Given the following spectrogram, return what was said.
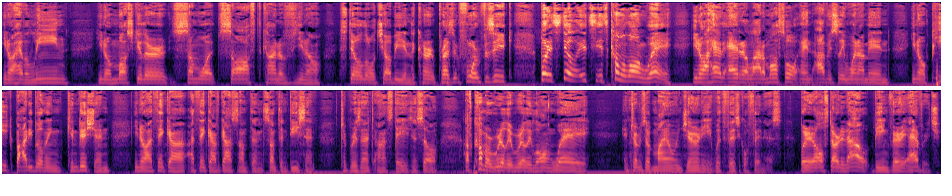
You know, I have a lean you know, muscular, somewhat soft, kind of, you know, still a little chubby in the current present form physique, but it's still it's it's come a long way. You know, I have added a lot of muscle, and obviously when I'm in, you know, peak bodybuilding condition, you know, I think uh, I think I've got something something decent to present on stage, and so I've come a really really long way in terms of my own journey with physical fitness. But it all started out being very average.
